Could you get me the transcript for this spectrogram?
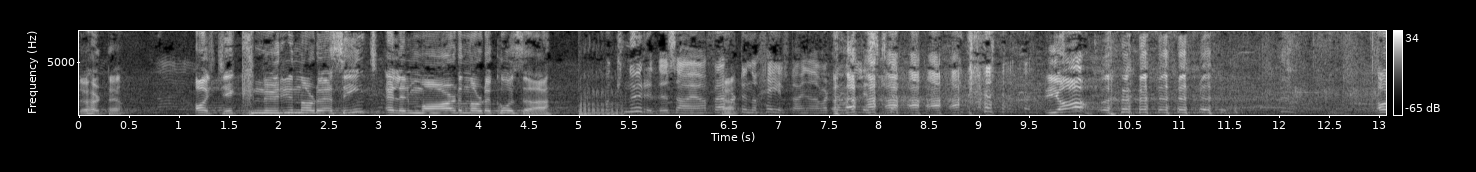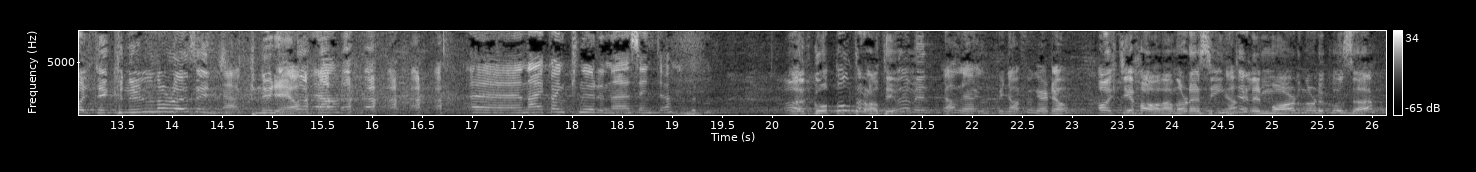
Du hørte det? Alltid knurre når du er sint, eller male når du koser deg. knurre Knurr, du sa, ja. For jeg Ja. hørte noe helt annet. Jeg ble veldig skremt. Ja! Alltid knull når du er sint. Ja, knurre, ja. Ja. Uh, nei, jeg kan knurre når jeg er sint, ja. Var et godt alternativ, Emil. Ja, det kunne ha fungert, det òg. Alltid ha deg når du er sint, Ja. eller mal når du koser deg.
